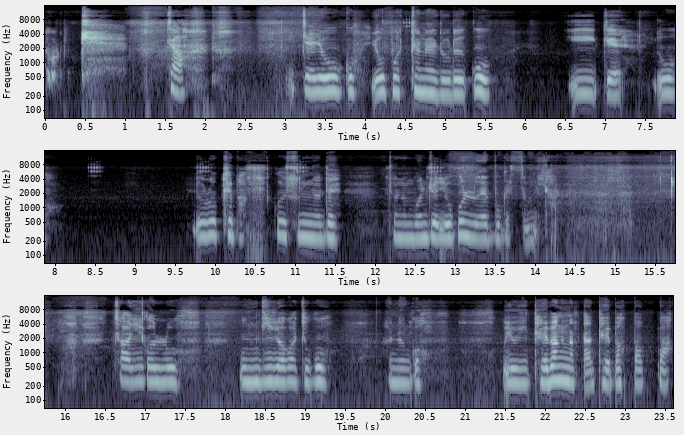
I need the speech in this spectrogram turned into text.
요렇게 자 이제 요거 요 버튼을 누르고 이게 요 요렇게 바꿀 수 있는데 저는 먼저 요걸로 해보겠습니다. 자 이걸로 움직여가지고 하는 거 어, 여기 대박 났다 대박 빡빡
